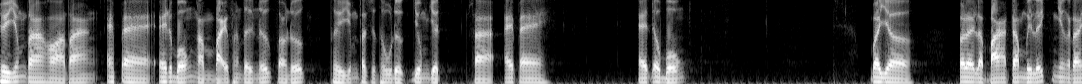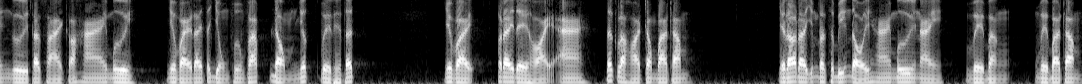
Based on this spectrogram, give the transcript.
Khi chúng ta hòa tan Fe SO4 ngầm 7 phân tử nước vào nước, thì chúng ta sẽ thu được dung dịch là Fe SO4. Bây giờ, ở đây là 300 ml, nhưng ở đây người ta xài có 20. Như vậy ở đây ta dùng phương pháp đồng nhất về thể tích. Như vậy, ở đây đề hỏi A, tức là hỏi trong 300. Do đó đây chúng ta sẽ biến đổi 20 này về bằng, về 300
